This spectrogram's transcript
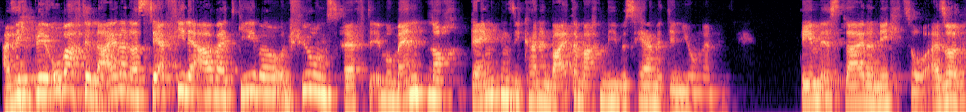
Also ich beobachte leider, dass sehr viele Arbeitgeber und Führungskräfte im Moment noch denken, sie können weitermachen wie bisher mit den Jungen. Dem ist leider nicht so. Also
